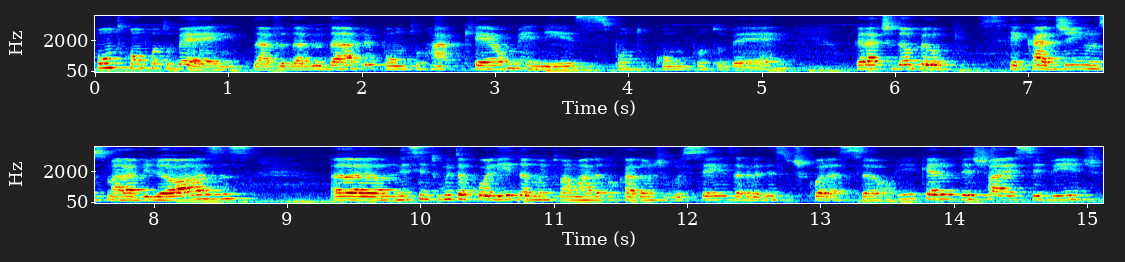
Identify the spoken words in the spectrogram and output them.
www.raquelmenezes.com.br www.raquelmenezes.com.br Gratidão pelos recadinhos maravilhosos. Uh, me sinto muito acolhida, muito amada por cada um de vocês. Agradeço de coração e quero deixar esse vídeo.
